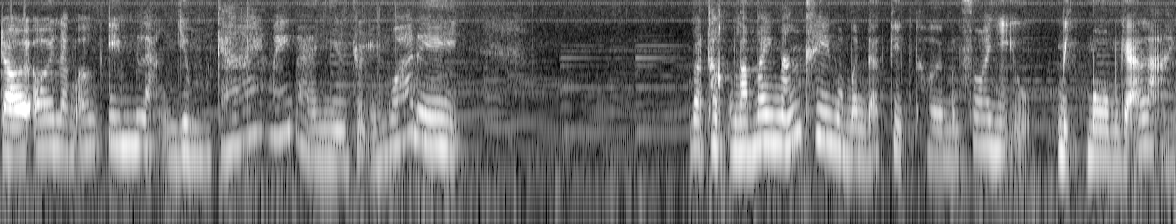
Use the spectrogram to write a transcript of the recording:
Trời ơi, làm ơn im lặng dùm cái, mấy bà nhiều chuyện quá đi và thật là may mắn khi mà mình đã kịp thời mình xoa dịu, bịt mồm gã lại.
